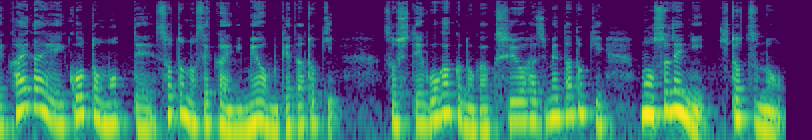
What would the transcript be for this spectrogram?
え、海外へ行こうと思って外の世界に目を向けた時そして語学の学習を始めた時もうすでに一つの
